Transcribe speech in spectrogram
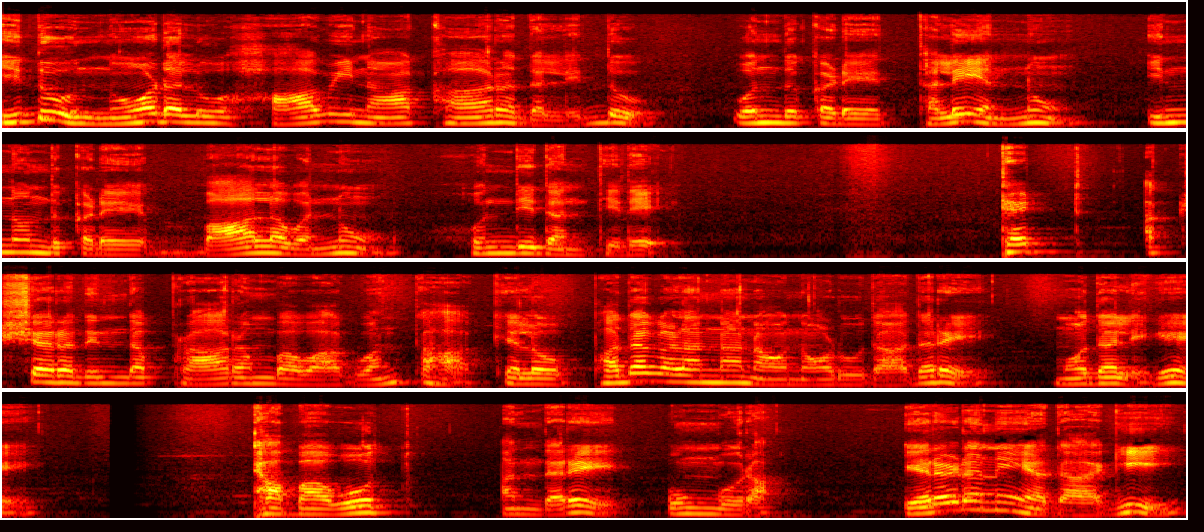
ಇದು ನೋಡಲು ಹಾವಿನಾಕಾರದಲ್ಲಿದ್ದು ಒಂದು ಕಡೆ ತಲೆಯನ್ನು, ಇನ್ನೊಂದು ಕಡೆ ಬಾಲವನ್ನು ಹೊಂದಿದಂತಿದೆ. ಟೆಟ್ ಅಕ್ಷರದಿಂದ ಪ್ರಾರಂಭವಾಗುವಂತಹ ಕೆಲವು ಪದಗಳನ್ನು ನಾವು ನೋಡುವುದಾದರೆ ಮೊದಲಿಗೆ ಠಬವೋತ್ ಅಂದರೆ ಉಂಗುರ. ಎರಡನೆಯದಾಗಿ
